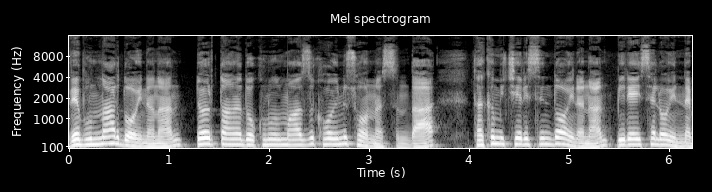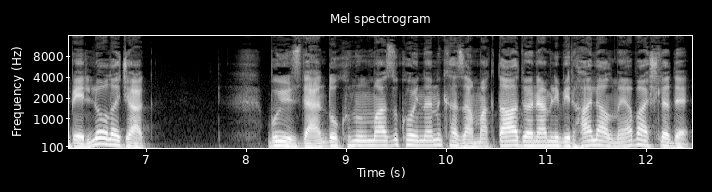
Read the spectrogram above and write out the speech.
Ve bunlar da oynanan 4 tane dokunulmazlık oyunu sonrasında takım içerisinde oynanan bireysel oyunla belli olacak. Bu yüzden dokunulmazlık oyunlarını kazanmak daha da önemli bir hal almaya başladı.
